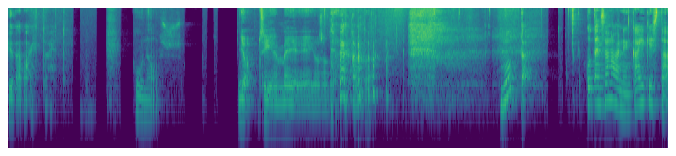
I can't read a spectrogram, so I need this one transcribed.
hyvä vaihtoehto. Who knows? joo, siihen me ei, osata kantaa. Mutta kuten sanoin, niin kaikista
